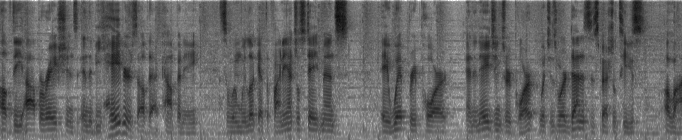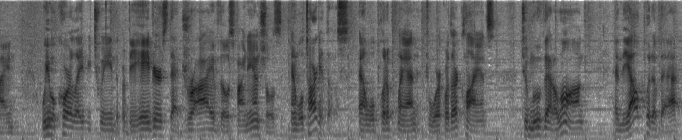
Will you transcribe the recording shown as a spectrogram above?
of the operations and the behaviors of that company. So when we look at the financial statements, a WIP report, and an agings report, which is where Dennis's specialties align, we will correlate between the behaviors that drive those financials and we'll target those. And we'll put a plan to work with our clients to move that along and the output of that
